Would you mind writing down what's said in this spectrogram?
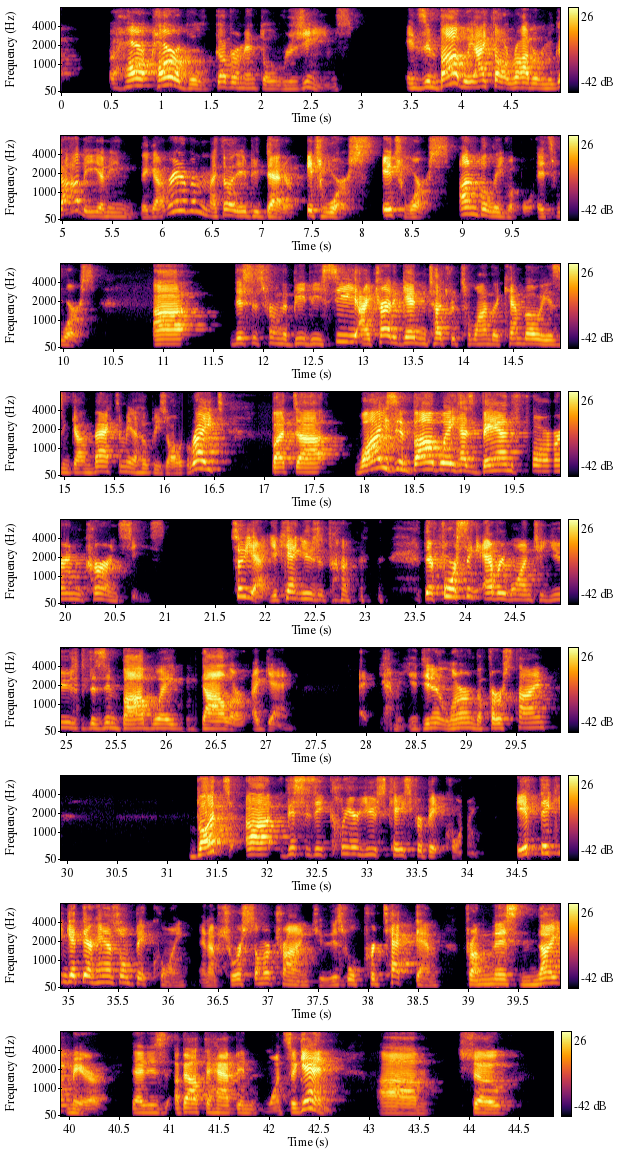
hor- horrible governmental regimes, in Zimbabwe, I thought Robert Mugabe, I mean, they got rid of him. I thought it'd be better. It's worse. It's worse. Unbelievable. It's worse. Uh, this is from the BBC. I tried to get in touch with Tawanda Kembo. He hasn't gotten back to me. I hope he's all right. But uh, why Zimbabwe has banned foreign currencies. So, yeah, you can't use it. They're forcing everyone to use the Zimbabwe dollar again. I mean, you didn't learn the first time. But uh, this is a clear use case for Bitcoin. If they can get their hands on Bitcoin, and I'm sure some are trying to, this will protect them from this nightmare that is about to happen once again. Um, so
